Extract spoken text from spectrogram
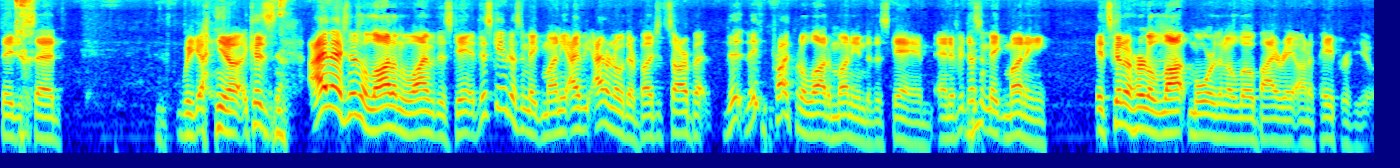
they just said, we got you know because I imagine there's a lot on the line with this game. If this game doesn't make money, I I don't know what their budgets are, but they, they've probably put a lot of money into this game, and if it doesn't make money, it's going to hurt a lot more than a low buy rate on a pay per view.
